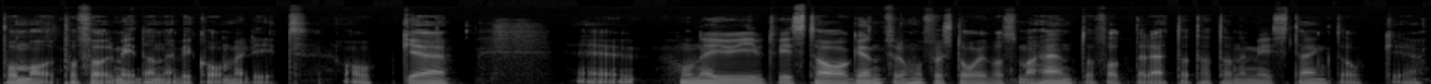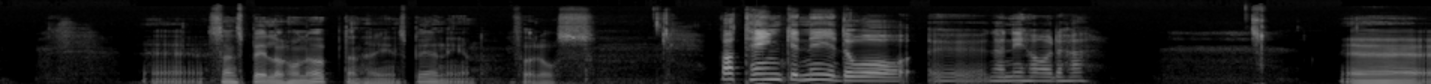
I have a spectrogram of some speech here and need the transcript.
på, på förmiddagen när vi kommer dit. Och eh, eh, hon är ju givetvis tagen för hon förstår ju vad som har hänt och fått berättat att han är misstänkt. Och, eh, Eh, sen spelar hon upp den här inspelningen för oss. Vad tänker ni då eh, när ni hör det här? Eh,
